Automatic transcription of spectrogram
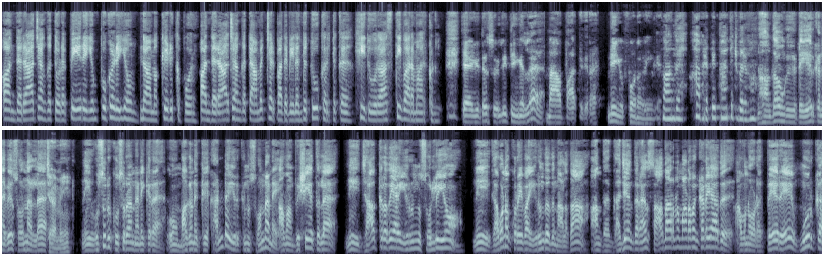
அந்த ராஜாங்கத்தோட பேரையும் புகழையும் நாம கெடுக்க போறோம். அந்த ராஜாங்கத்தை அமைச்சர் பதவியில இருந்து தூக்கறதுக்கு இது ஒரு அஸ்திவாரமா இருக்கணும். என்கிட்ட சொல்லிட்டீங்கல்ல நான் பாத்துக்கிறேன். நீங்க போன வைங்க. வாங்க அவரை போய் பார்த்துட்டு வருவோம். நான் தான் உங்ககிட்ட ஏற்கனவே சொன்னேன்ல. சாமி. நீ உசுறு குசுரா நினைக்கிற. உன் மகனுக்கு கண்டை இருக்குன்னு சொன்னனே. அவன் விஷயத்துல நீ ஜாக்கிரதையா இருன்னு சொல்லியும் நீ கவனக்குறைவா இருந்ததுனாலதான் அந்த கஜேந்திரன் சாதாரணமானவன் கிடையாது. அவனோட பேரே மூர்க்க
